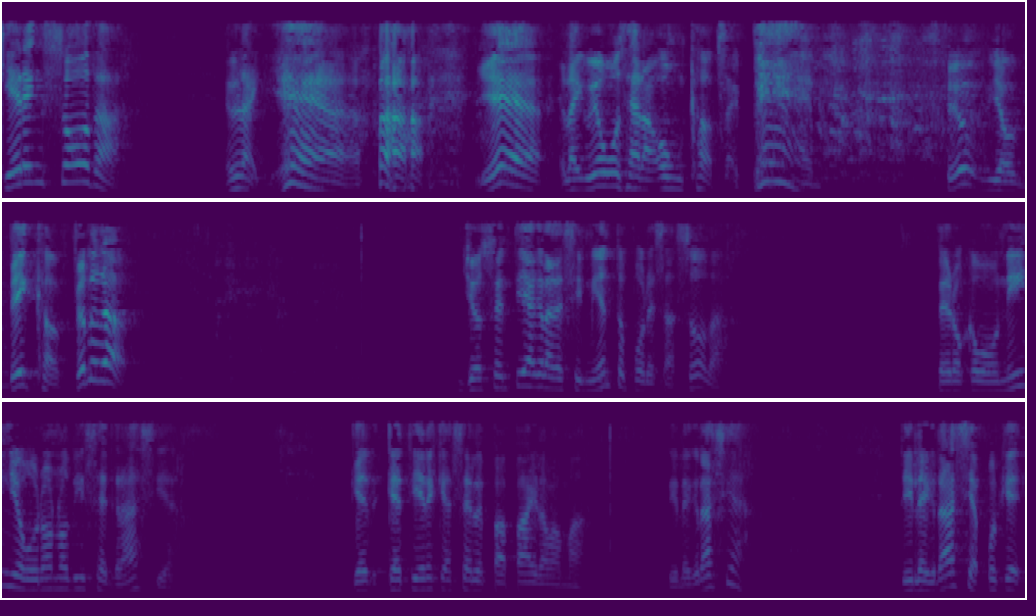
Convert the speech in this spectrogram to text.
"Getting soda." And we're like, yeah, yeah. And like we almost had our own cups, like bam, fill, you know, big cup, fill it up. Yo sentí agradecimiento por esa soda, pero como niño uno no dice gracias. ¿Qué, qué tiene que hacer el papá y la mamá? Dile gracias. Dile gracias, porque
